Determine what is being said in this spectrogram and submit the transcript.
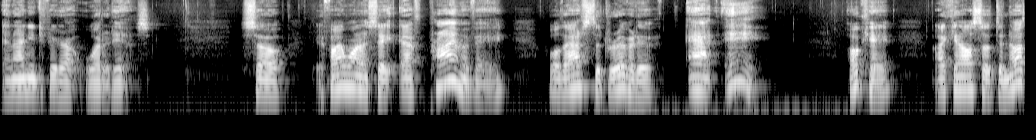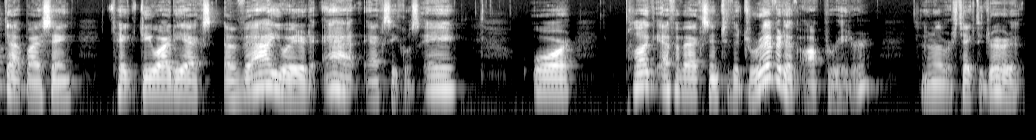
and I need to figure out what it is. So if I want to say f prime of a, well, that's the derivative at a. Okay, I can also denote that by saying take dy dx evaluated at x equals a, or plug f of x into the derivative operator, so in other words, take the derivative,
